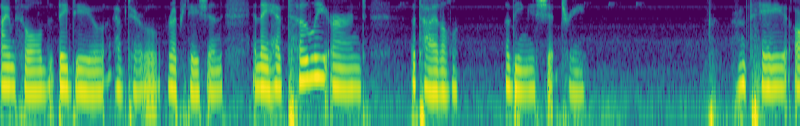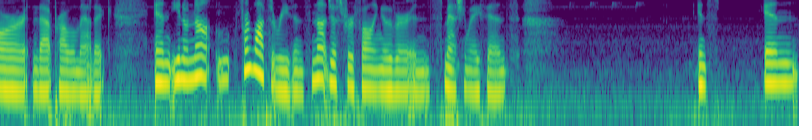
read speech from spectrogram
I'm sold they do have terrible reputation, and they have totally earned the title of being a shit tree. they are that problematic. And, you know, not for lots of reasons, not just for falling over and smashing my fence. And, and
